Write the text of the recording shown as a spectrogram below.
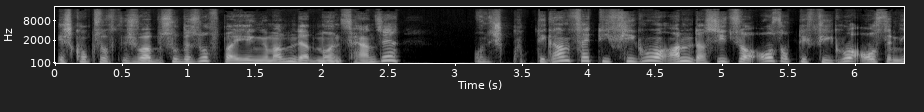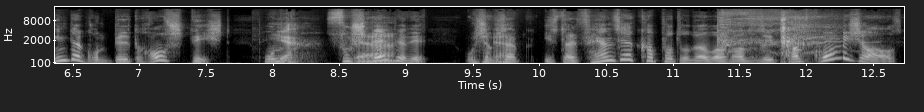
Ich guck so, ich war zu Besuch bei irgendjemandem, der hat einen neuen Fernseher. Und ich gucke die ganze Zeit die Figur an. Das sieht so aus, ob die Figur aus dem Hintergrundbild raussticht und Ja. zu Ja. schnell bewegt. Und ich habe Ja. gesagt, ist dein Fernseher kaputt oder was? Also sieht ganz komisch aus.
